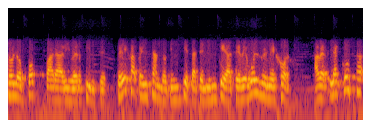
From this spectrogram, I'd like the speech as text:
solo pop para divertirse, te deja pensando, te inquieta, te linkea, te devuelve mejor. A ver, la cosa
